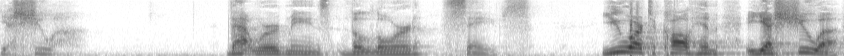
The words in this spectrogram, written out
Yeshua. That word means the Lord saves. You are to call him Yeshua.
